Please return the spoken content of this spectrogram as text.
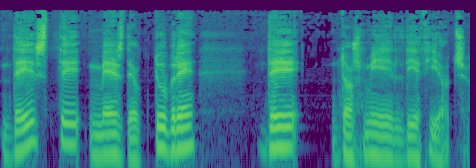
de este mes de octubre de 2018.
